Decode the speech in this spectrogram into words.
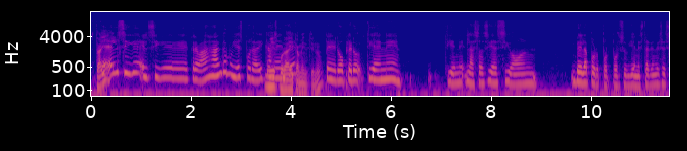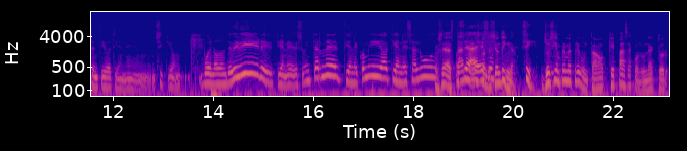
¿Está ahí? Él sigue, él sigue trabajando muy esporádicamente. Muy esporádicamente, ¿no? Pero, pero tiene, tiene la asociación vela por, por, por su bienestar en ese sentido. Tiene un sitio bueno donde vivir, eh, tiene su internet, tiene comida, tiene salud. O sea, está en una condición digna. Sí. Yo siempre me he preguntado qué pasa con un actor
